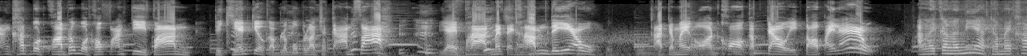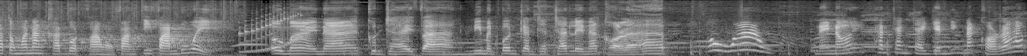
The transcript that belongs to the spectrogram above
นั่งคัดบทความทั้งหมดของฟังจีฟาน ที่เขียนเกี่ยวกับระบบราชการซะ อย่าให้พลาดแม้แต่คำเดียว ข้าจะไม่อ่อนข้อกับเจ้าอีกต่อไปแล้ว อะไรกันละเนี่ยทำไมข้าต้องมานั่งคัดบทความของฟังจีฟานด้วย โอ้ไม่นะ คุณชายฟางนี่มันปนกันชัดๆเลยนะขอรับ นายน้อย ท่านช่างใจเย็นยิ่งนักขอรับ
